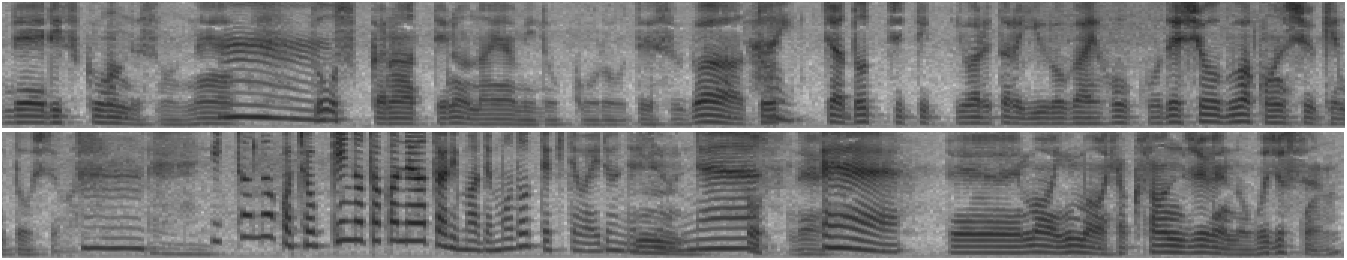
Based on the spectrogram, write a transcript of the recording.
でリスクオンですもんね、どうすっかなっていうのは悩みどころですがど、はい、じゃあどっちって言われたらユーロ買い方向で勝負は今週検討してます、一旦なんか直近の高値あたりまで戻ってきてはいるんですよね、うん、そうですね、えー、でまあ今130円の50銭。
